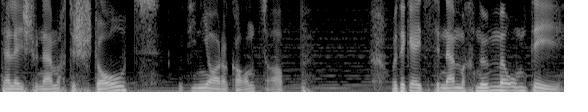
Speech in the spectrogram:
dann lässt du nämlich den Stolz und deine Arroganz ab. Und dann geht es dir nämlich nicht mehr um dich.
